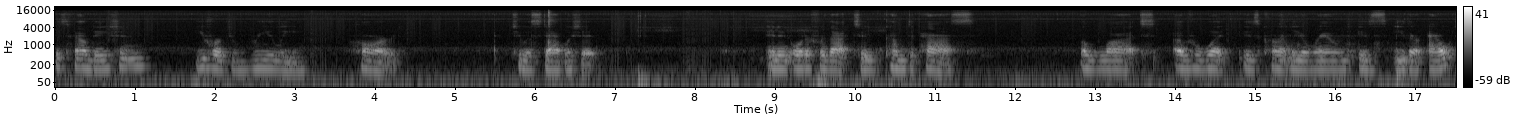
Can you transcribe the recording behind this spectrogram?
this foundation, you've worked really hard to establish it. And in order for that to come to pass, a lot of what is currently around is either out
